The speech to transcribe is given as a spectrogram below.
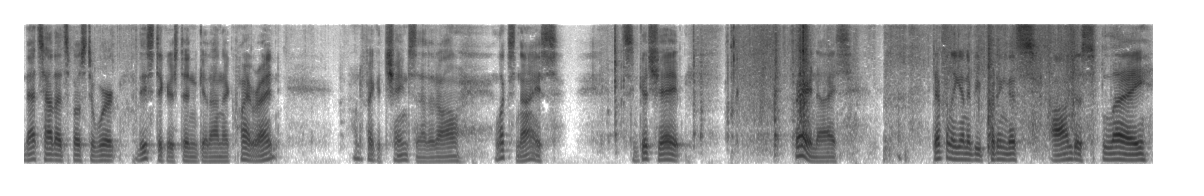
That's how that's supposed to work. These stickers didn't get on there quite right. Wonder if I could change that at all. It looks nice. It's in good shape. Very nice. Definitely going to be putting this on display.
